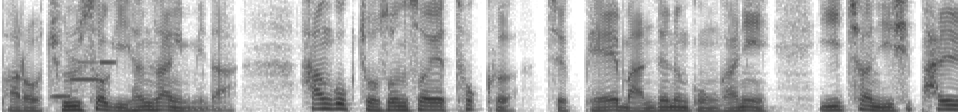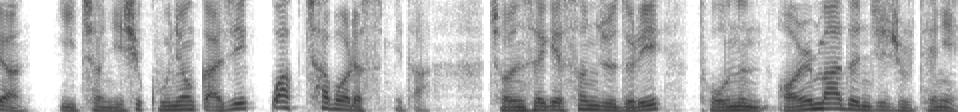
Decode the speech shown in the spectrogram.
바로 줄서기 현상입니다. 한국 조선소의 토크, 즉 배 만드는 공간이 2028년, 2029년까지 꽉 차버렸습니다. 전 세계 선주들이 돈은 얼마든지 줄 테니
